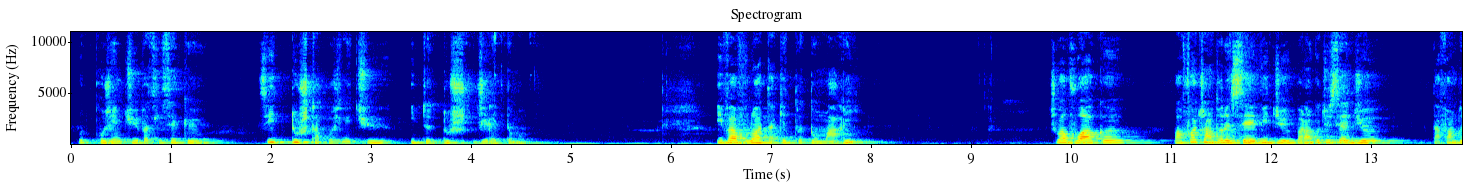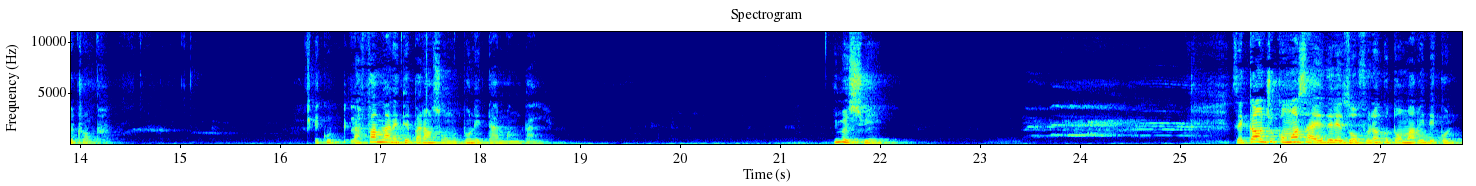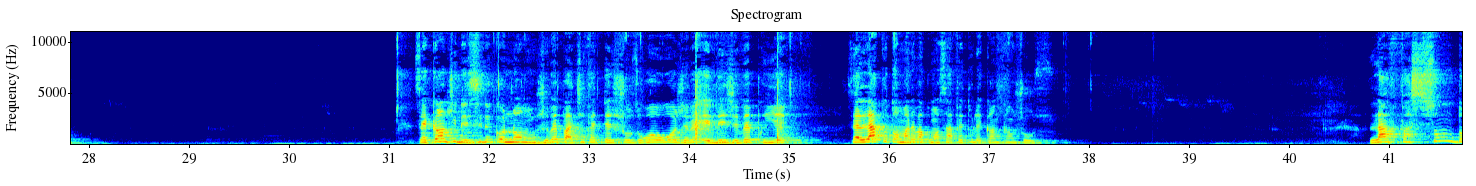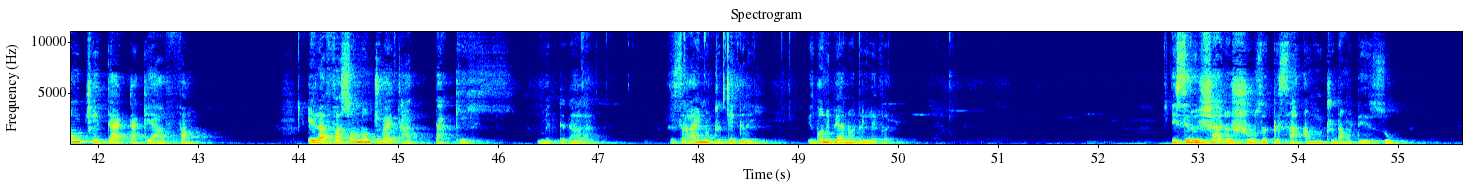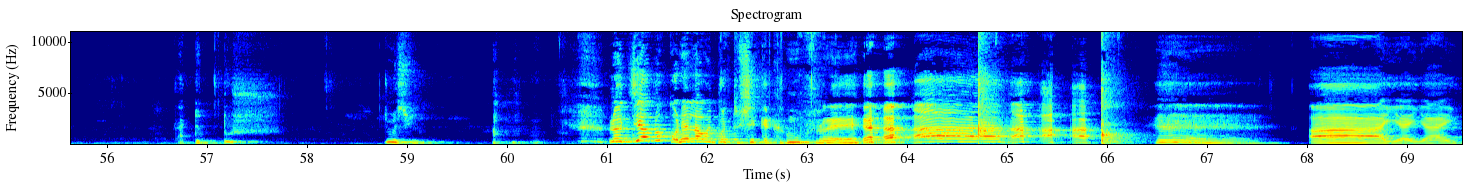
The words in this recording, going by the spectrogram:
votre progéniture, parce qu'il sait que s'il touche ta progéniture, il te touche directement. Il va vouloir attaquer ton mari. Tu vas voir que parfois tu es en train de servir Dieu. Pendant que tu sers Dieu, ta femme te trompe. Écoute, la femme là n'était pas dans son bon état mental. Il me suit. C'est quand tu commences à aider les orphelins que ton mari déconne. C'est quand tu décides que non, je vais partir faire telle chose, je vais aider, je vais prier. C'est là que ton mari va commencer à faire tous les cancans choses. La façon dont tu étais attaqué avant et la façon dont tu vas être attaqué maintenant là, ce sera un autre degré. It's going to be another level. Et c'est le genre de choses que ça entre dans tes os. Touche. Tu me suis. Le diable connaît là où il peut toucher quelqu'un, mon frère. aïe, aïe, aïe.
